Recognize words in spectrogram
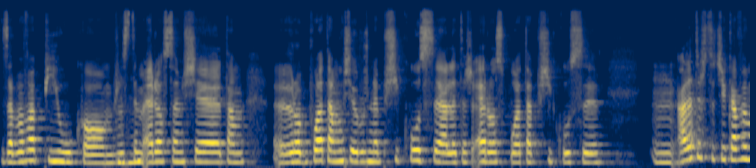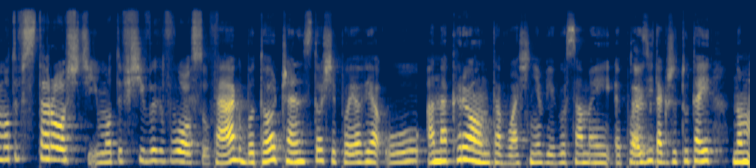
zabawa piłką, że z tym Erosem się tam e, płata mu się różne psikusy, ale też Eros płata psikusy. Mm, ale też co ciekawe, motyw starości i motyw siwych włosów. Tak, bo to często się pojawia u Anakreonta właśnie w jego samej e, poezji, tak. także tutaj no,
